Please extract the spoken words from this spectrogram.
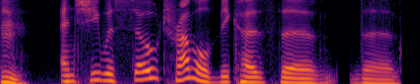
hmm. and she was so troubled because the the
